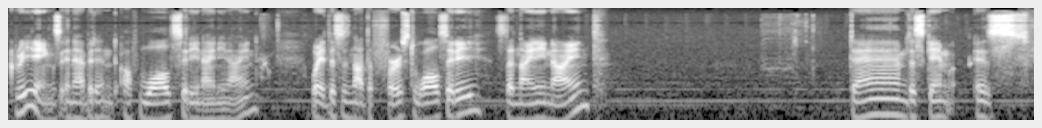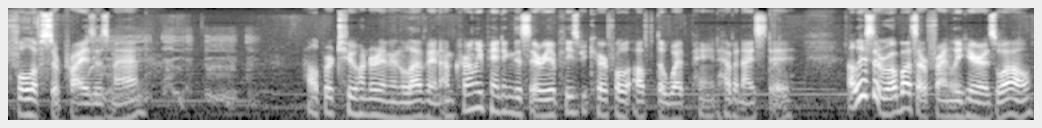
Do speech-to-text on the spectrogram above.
Greetings, inhabitant of Walled City 99. Wait, this is not the first Wall City, it's the 99th? Damn, this game is full of surprises, man. Helper 211. I'm currently painting this area. Please be careful of the wet paint. Have a nice day. At least the robots are friendly here as well.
